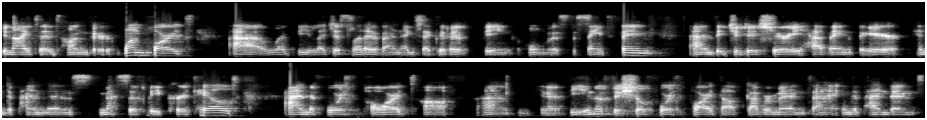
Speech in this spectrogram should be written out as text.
united under one part, uh, with the legislative and executive being almost the same thing, and the judiciary having their independence massively curtailed. And the fourth part of, um, you know, the unofficial fourth part of government uh, independent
